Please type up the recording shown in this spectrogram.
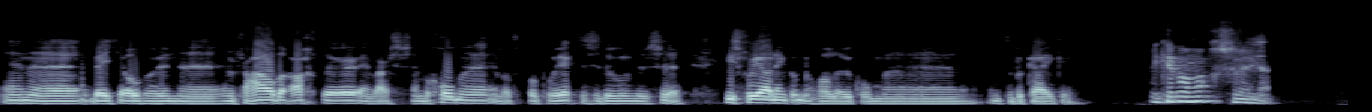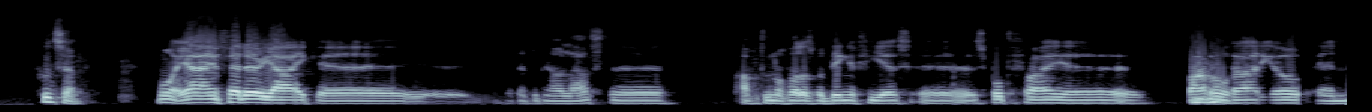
En uh, een beetje over hun, uh, hun, verhaal erachter en waar ze zijn begonnen en wat voor projecten ze doen. Dus uh, die is voor jou denk ik ook nog wel leuk om, om te bekijken. Ik heb hem opgeschreven. Ja. Goed zo. Mooi. Ja, en verder, ja, ik, wat heb ik nou laatst? af en toe nog wel eens wat dingen via Spotify, Parel mhm. Radio en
